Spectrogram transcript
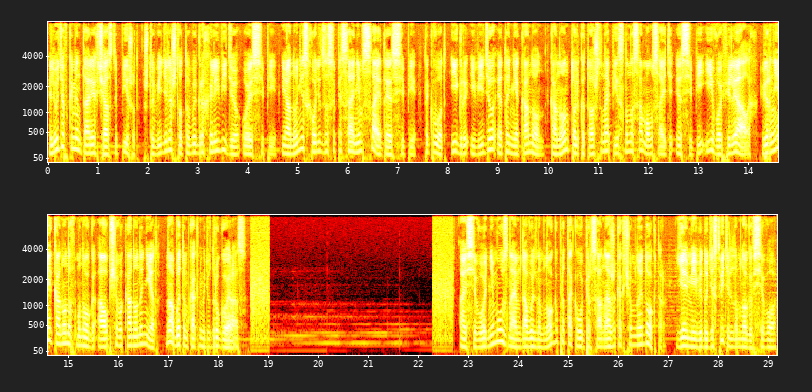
Люди в комментариях часто пишут, что видели что-то в играх или видео о SCP, и оно не сходится с описанием сайта SCP. Так вот, игры и видео это не канон. Канон только то, что написано на самом сайте SCP и его филиалах. Вернее, канонов много, а общего канона нет, но об этом как-нибудь в другой раз. А сегодня мы узнаем довольно много про такого персонажа, как Чумной Доктор. Я имею в виду действительно много всего.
